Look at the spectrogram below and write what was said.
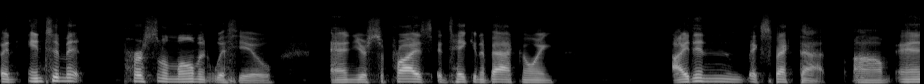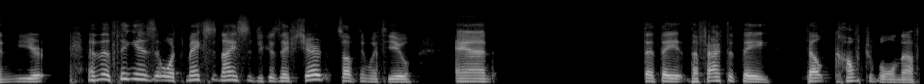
an intimate personal moment with you and you're surprised and taken aback going i didn't expect that. Um, and you're and the thing is what makes it nice is because they've shared something with you and that they the fact that they felt comfortable enough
